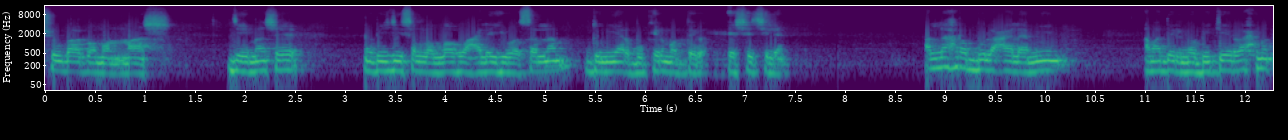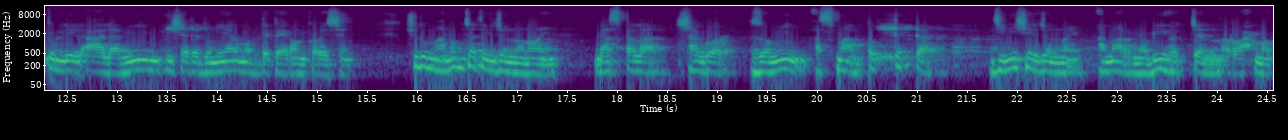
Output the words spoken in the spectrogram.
শুভাগমন মাস। যে মাসে নবীজি সাল্লাল্লাহু আলাইহি ওয়াসাল্লাম দুনিয়ার বুকের মধ্যে এসেছিলেন। আল্লাহ রব্বুল আলামিন আমাদের নবীকে রহমতুল্লিল আলামিন হিসাবে দুনিয়ার মধ্যে প্রেরণ করেছেন। শুধু মানব জাতির জন্য নয় গাছপালা, সাগর, জমিন, আসমান প্রত্যেকটা জিনিসের জন্যই আমার নবী হচ্ছেন রহমত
